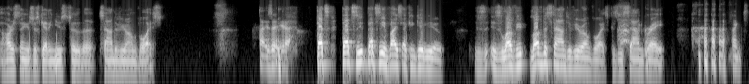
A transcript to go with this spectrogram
the hardest thing is just getting used to the sound of your own voice. That is it. Yeah. That's, that's, the that's the advice I can give you. Is, is love you, love the sound of your own voice, because you sound great. Thanks.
